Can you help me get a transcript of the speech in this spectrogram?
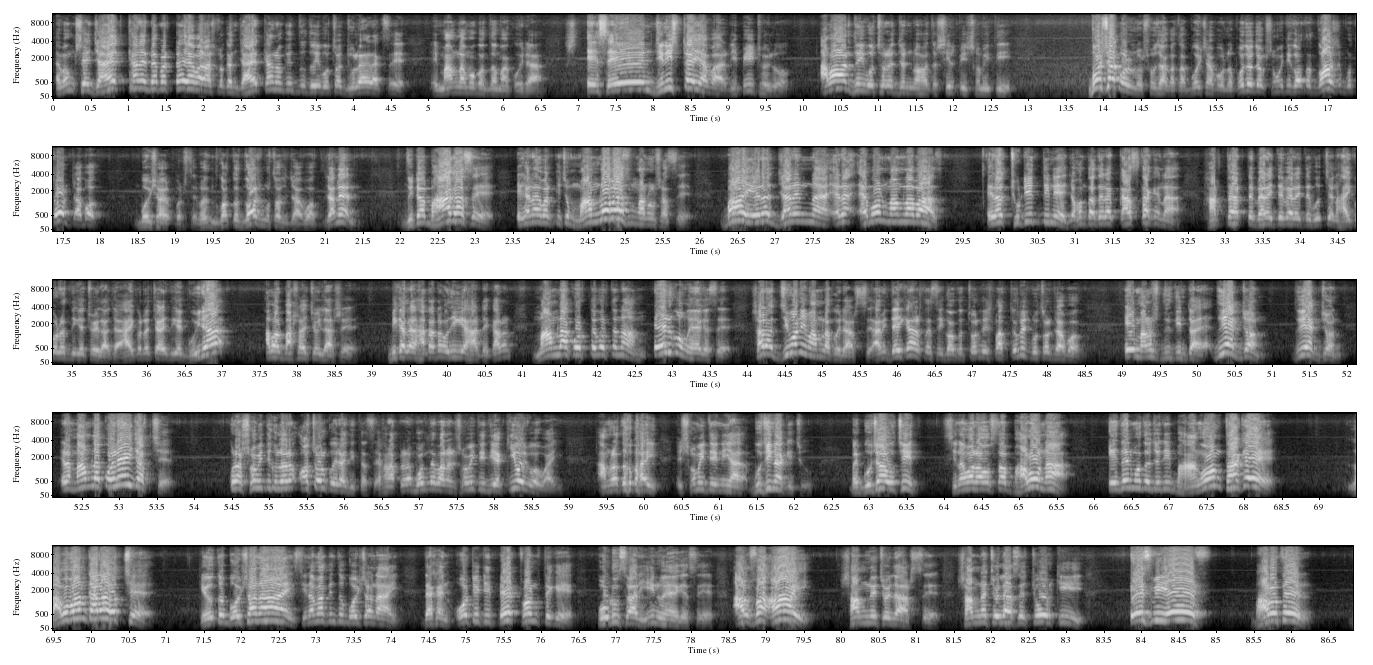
এবং সেই জায়েদ খানের ব্যাপারটাই আবার আসলো, কারণ জায়েদ খানও কিন্তু দুই বছর ঝুলায় রাখছে এই মামলা মোকদ্দমা কইরা। এই সেম জিনিসটাই আবার রিপিট হইল। আবার দুই বছরের জন্য হয়তো শিল্পী সমিতি বৈশা পড়ল, সোজা কথা, বৈশা পড়ল। প্রযোজক সমিতি গত দশ বছর যাবৎ বৈশা পড়ছে। গত দশ বছর যাবৎ, জানেন? দুইটা ভাগ আছে, এখানে আবার কিছু মামলাবাজ মানুষ আছে। ভাই, এরা জানেন না, এরা এমন মামলাবাজ। এরা ছুটির দিনে যখন তাদের আর কাজ থাকে না, হাঁটতে হাঁটতে, বেড়াইতে বেড়াইতে, বুঝছেন, হাইকোর্টের দিকে চলে যায়। হাইকোর্টের চারিদিকে ঘুইরা আবার বাসায় চলে আসে। বিকালের হাঁটাটা ওদিকে হাঁটে, কারণ মামলা করতে করতে নাম এরকম হয়ে গেছে। সারা জীবনই মামলা করে আসছে। আমি দেখে আসতেছি গত চল্লিশ, পাঁচচল্লিশ বছর যাবৎ। এই মানুষ দুই তিনটা, দুই একজন দুই একজন। এরা মামলা করেই যাচ্ছে। পুরো সমিতিগুলোর অচল কইরা দিতেছে। এখন আপনারা বলতে পারেন, সমিতি দিয়ে কি হইব ভাই? আমরা তো ভাই, এই সমিতি নিয়ে বুঝি না কিছু। ভাই, বোঝা উচিত। সিনেমার অবস্থা ভালো না। এদের মতো যদি ভাঙন থাকে, লাভবান কারা হচ্ছে? কেউ তো বৈশা নাই, সিনেমা কিন্তু বৈশা নাই। দেখেন ওটিটি প্ল্যাটফর্ম থেকে প্রডিউসার ইন হয়ে গেছে। আলফা আই সামনে চলে আসছে। সামনে চলে আসছে চোরকি এসবিএফ ভারতের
